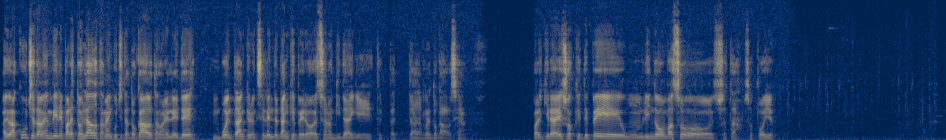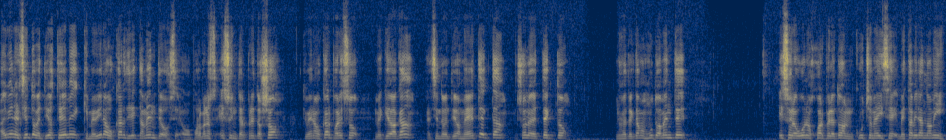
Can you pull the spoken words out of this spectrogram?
Ahí va Kuche, también viene para estos lados. También Kuche está tocado, está con el LT. Un buen tanque, un excelente tanque, pero eso no quita de que está, retocado. O sea, cualquiera de ellos que te pegue un lindo bombazo, ya está, sos pollo. Ahí viene el 122 TM que me viene a buscar directamente, o, por lo menos eso interpreto yo. que vienen a buscar, por eso me quedo acá. El 122 me detecta, yo lo detecto. Nos detectamos mutuamente. Eso es lo bueno de jugar pelotón. Cucho me dice, me está mirando a mí.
